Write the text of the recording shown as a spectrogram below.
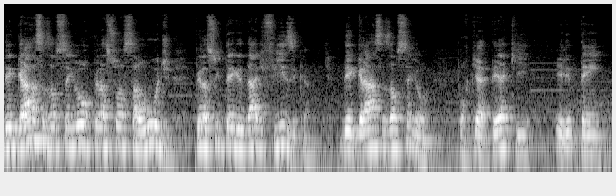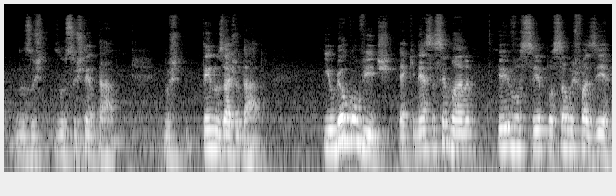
Dê graças ao Senhor pela sua saúde, pela sua integridade física. Dê graças ao Senhor, porque até aqui Ele tem nos sustentado, nos, tem nos ajudado. E o meu convite é que nessa semana eu e você possamos fazer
